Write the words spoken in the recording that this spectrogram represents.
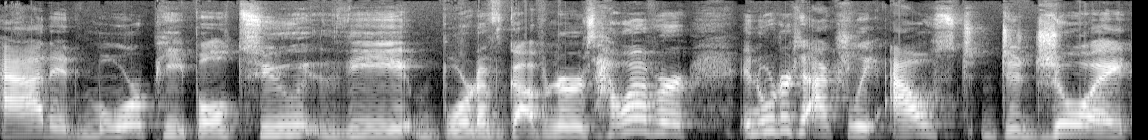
added more people to the Board of Governors. However, in order to actually oust DeJoy,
